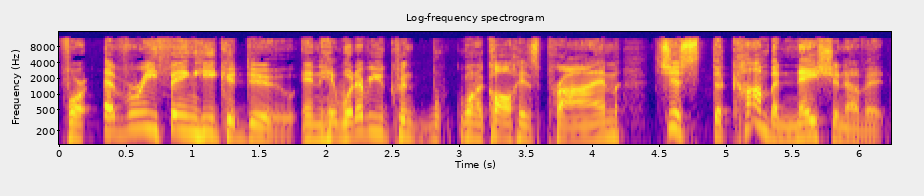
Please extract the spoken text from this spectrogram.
For everything he could do and whatever you can want to call his prime, just the combination of it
